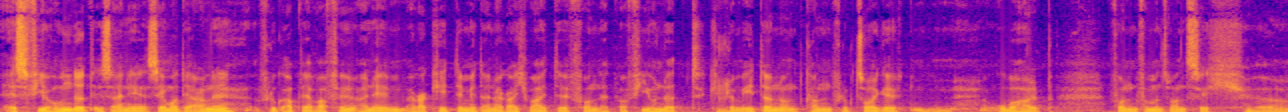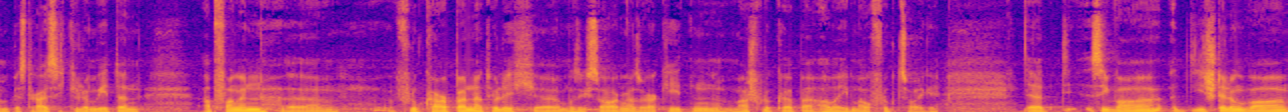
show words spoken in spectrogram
S-400 ist eine sehr moderne Flugabwehrwaffe, eine Rakete mit einer Reichweite von etwa 400 Kilometern und kann Flugzeuge äh, oberhalb von 25 äh, bis 30 Kilometern abfangen. Flugkörper natürlich, muss ich sagen, also Raketen, Marschflugkörper, aber eben auch Flugzeuge. Sie war, die Stellung war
